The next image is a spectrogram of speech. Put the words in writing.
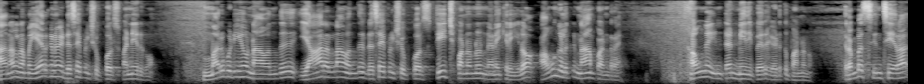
அதனால் நம்ம ஏற்கனவே டிசைபிள்ஷிப் கோர்ஸ் பண்ணியிருக்கோம். மறுபடியும் நான் வந்து யாரெல்லாம் வந்து டிசைபிள்ஷிப் கோர்ஸ் டீச் பண்ணணும்னு நினைக்கிறீங்களோ அவங்களுக்கு நான் பண்ணுறேன் அவங்க இன்டர்ன் மீதி பேருக்கு எடுத்து பண்ணணும். ரொம்ப சின்சியராக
